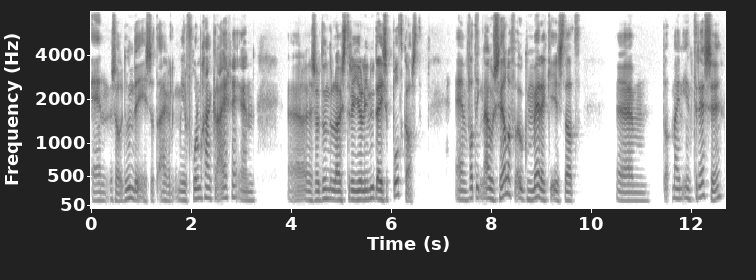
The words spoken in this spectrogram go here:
En zodoende is dat eigenlijk meer vorm gaan krijgen. En uh, zodoende luisteren jullie nu deze podcast. En wat ik nou zelf ook merk is dat, um, dat mijn interesse.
